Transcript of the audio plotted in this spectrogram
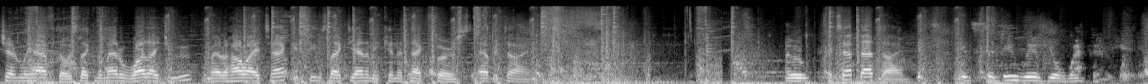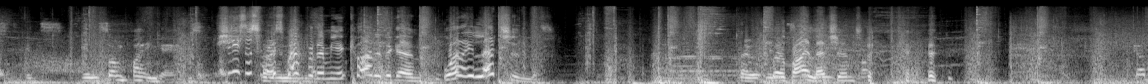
generally have though is like no matter what I do, no matter how I attack, it seems like the enemy can attack first every time. Oh, Except that time. it's, it's to do with your weapon. It's, it's in some fighting games. Jesus, first weapon and me and caught it again! What a legend! So in Well, bye legend. God,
